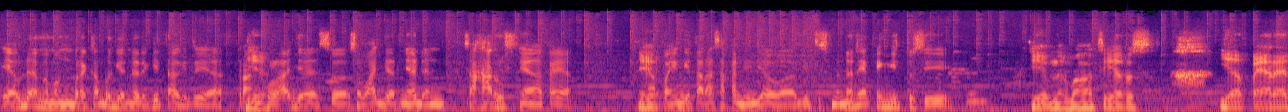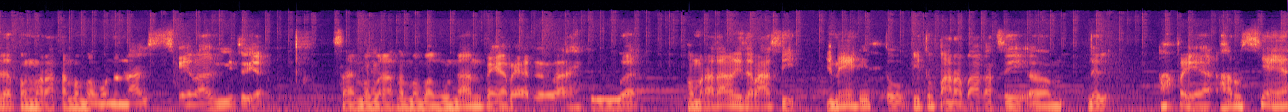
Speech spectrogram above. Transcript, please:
ya udah memang mereka bagian dari kita gitu ya rangkul aja se- sewajarnya dan seharusnya kayak Iya. apa yang kita rasakan di Jawa gitu sebenarnya kayak gitu sih Iya benar banget sih harus ya PR ada pemerataan pembangunan lagi sekali lagi gitu ya. Selain pemerataan pembangunan, PR adalah yang kedua pemerataan literasi. Ini itu itu parah banget sih em, dari apa ya harusnya ya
